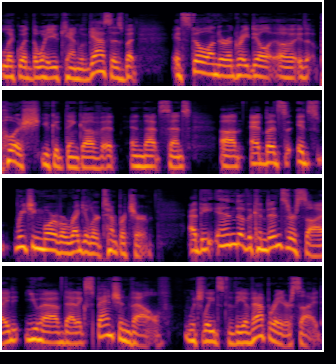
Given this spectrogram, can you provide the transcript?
liquid the way you can with gases, but it's still under a great deal of uh, push, you could think of it in that sense. Um, and, but it's, it's reaching more of a regular temperature. At the end of the condenser side, you have that expansion valve, which leads to the evaporator side.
